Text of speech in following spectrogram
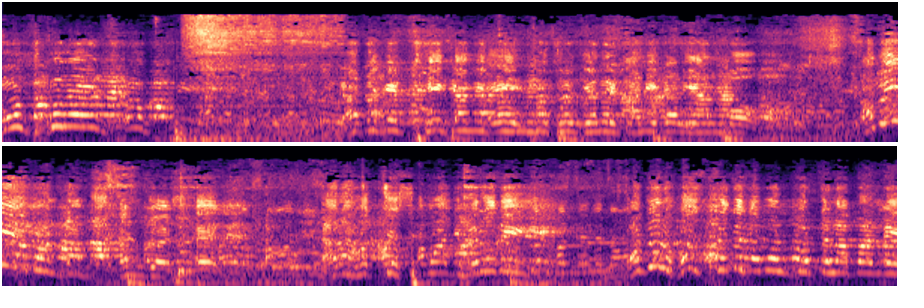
মুসকুলের এটাকে ঠিক আমি তিন বছর জেলে টানি টানি আনব। তবেই আমার নাম সঞ্জয় সেন, তারা হচ্ছে সমাজ বিরোধী। কঠোর হস্তকে দমন করতে না পারলে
